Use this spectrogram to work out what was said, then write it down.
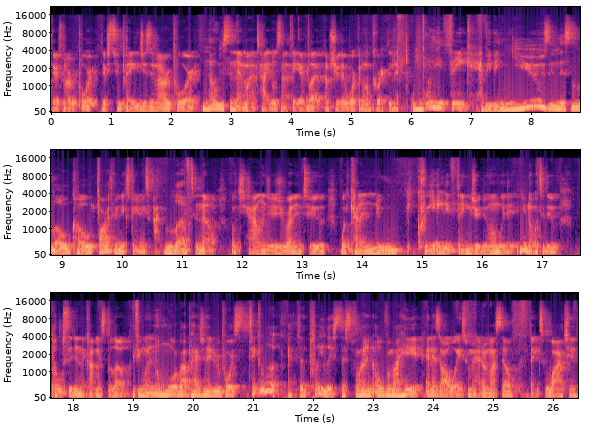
there's my report. There's two pages in my report. Noticing that my title's not there, but I'm sure they're working on correcting that. What do you think? Have you been using this low code authoring experience? I'd love to know what challenges you run into, what kind of new creative things you're doing with it. You know what to do. Post it in the comments below. If you want to know more about paginated reports, take a look at the playlist that's flying over my head. And as always, from Adam and myself, thanks for watching.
